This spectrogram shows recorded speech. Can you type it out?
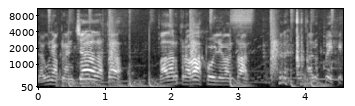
laguna planchada, está, va a dar trabajo y levantar a los pejes.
